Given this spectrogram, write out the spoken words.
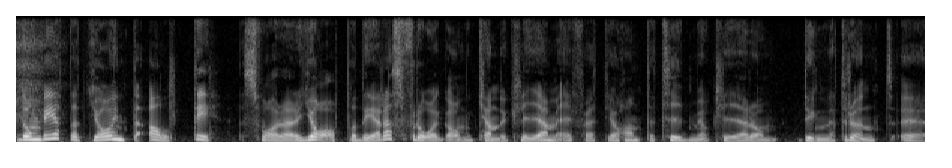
de vet att jag inte alltid svarar ja på deras fråga om kan du klia mig för att jag har inte tid med att klia dem dygnet runt eh,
